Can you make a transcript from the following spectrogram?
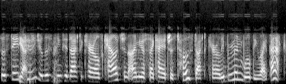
So stay Yes. tuned. You're listening to Dr. Carole's Couch, and I'm your psychiatrist host, Dr. Carole Lieberman. We'll be right back.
